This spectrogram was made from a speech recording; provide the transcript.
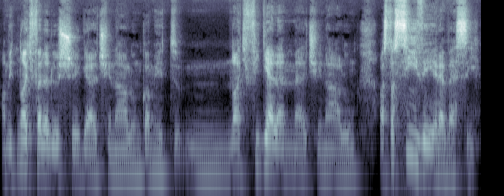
Amit nagy felelősséggel csinálunk, amit mm, nagy figyelemmel csinálunk, azt a szívére veszi.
